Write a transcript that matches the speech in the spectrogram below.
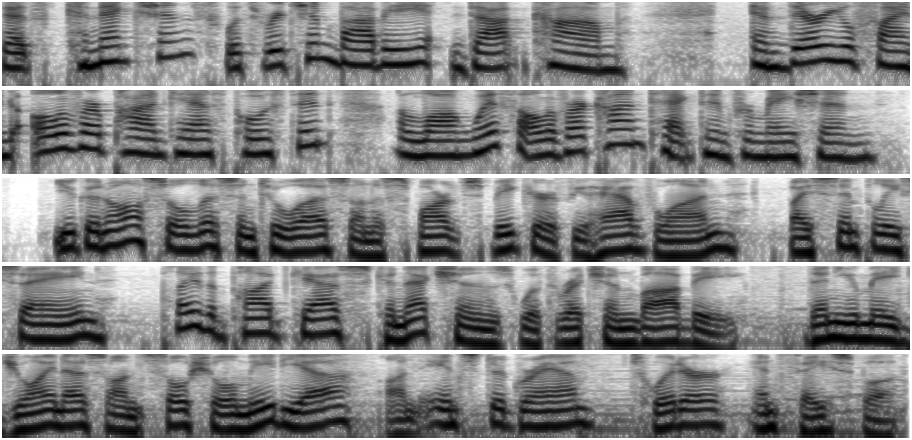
That's Connections with Rich and Bobby dot com. And there you'll find all of our podcasts posted, along with all of our contact information. You can also listen to us on a smart speaker if you have one by simply saying, Play the podcast Connections with Rich and Bobby. Then you may join us on social media on Instagram, Twitter, and Facebook.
